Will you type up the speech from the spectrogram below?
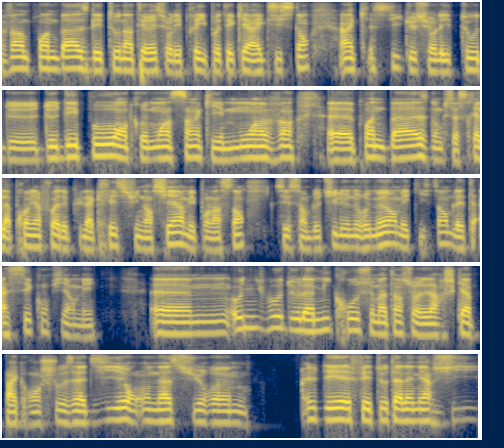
20 points de base les taux d'intérêt sur les prêts hypothécaires existants, ainsi que sur les taux de, de dépôt entre moins 5 et moins 20 euh, points de base. Donc, ça serait la première fois depuis la crise financière, mais pour l'instant, c'est semble-t-il une rumeur, mais qui semble être assez confirmée. Euh, au niveau de la micro, ce matin sur les large cap, pas grand-chose à dire. On a sur euh, EDF et Total Energy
